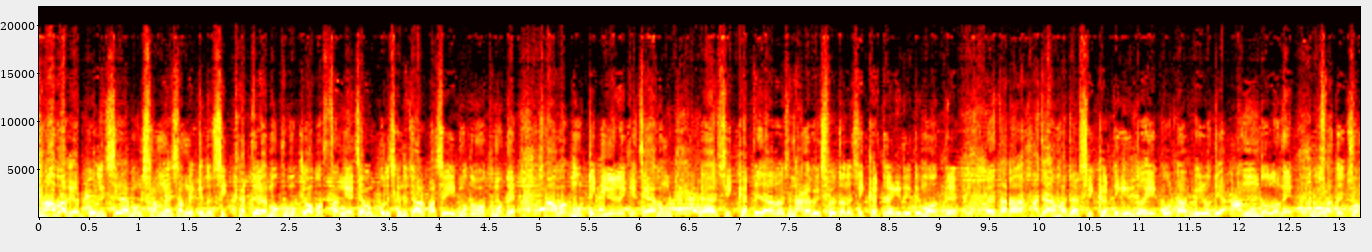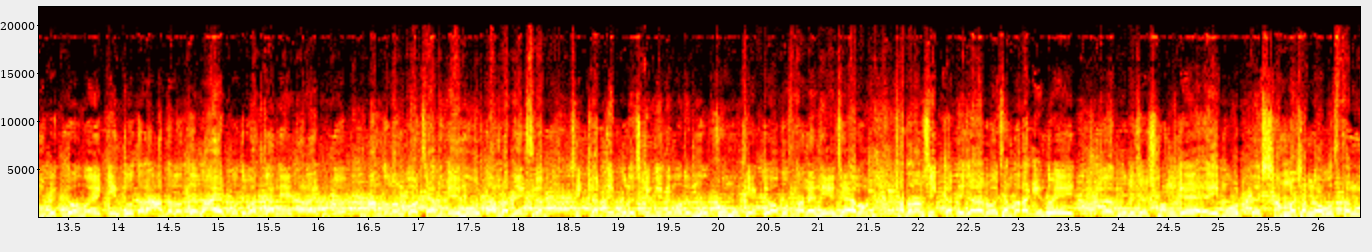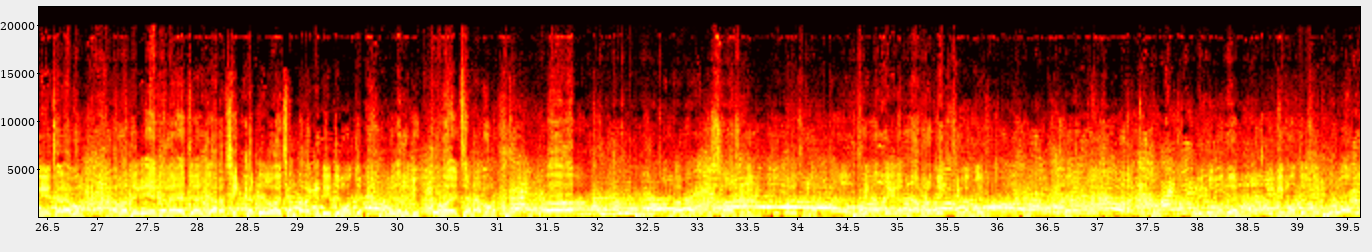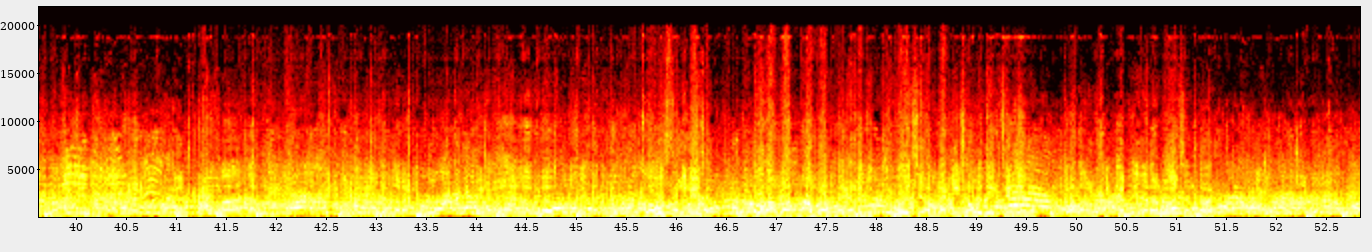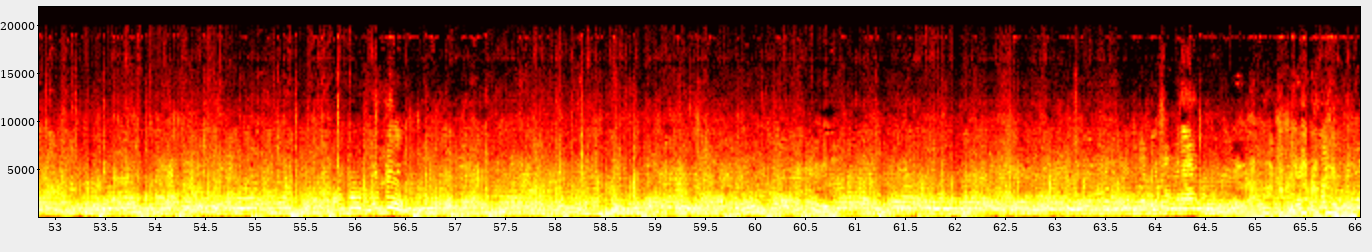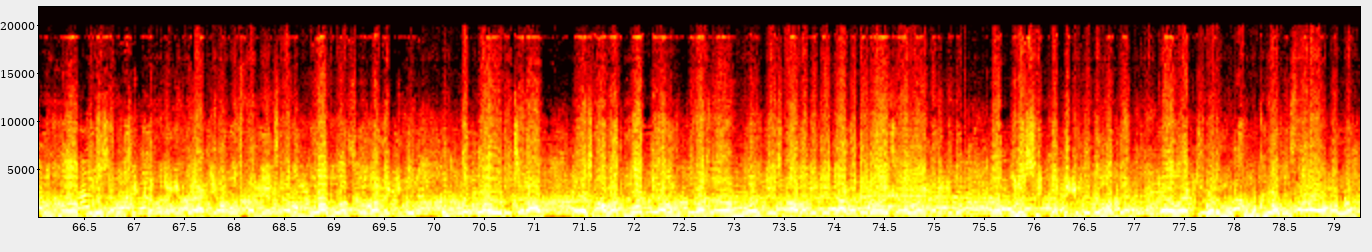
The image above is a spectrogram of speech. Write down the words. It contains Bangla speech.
শাহবাগে পুলিশের এবং সামনে সামনে কিন্তু শিক্ষার্থীরা মুখোমুখি অবস্থান নিয়েছে এবং পুলিশ কিন্তু চারপাশে এই মতো মধ্যে শাহবাগ মোড়টি ঘিরে রেখেছে এবং শিক্ষার্থী যারা রয়েছেন, ঢাকা বিশ্ববিদ্যালয়ের শিক্ষার্থীরা কিন্তু ইতিমধ্যে তারা হাজার হাজার শিক্ষার্থী কিন্তু এই কোটা বিরোধী আন্দোলনে সাথে সম্পৃক্ত হয়ে কিন্তু তারা আদালতের রায়ের প্রতিবাদ জানিয়ে তারা কিন্তু আন্দোলন করছে এবং এই মুহূর্তে আমরা দেখছিলাম শিক্ষার্থী পুলিশ কিন্তু ইতিমধ্যে মুখোমুখি একটি অবস্থানে নিয়েছে এবং সাধারণ শিক্ষার্থী যারা রয়েছেন, তারা কিন্তু এই পুলিশের সঙ্গে এই মুহূর্তে সামনাসামনি অবস্থান নিয়েছেন এবং আমরা দেখি এখানে যে যারা শিক্ষার্থী রয়েছেন, তারা কিন্তু ইতিমধ্যে এখানে যুক্ত হয়েছেন এবং আমরা আপনাদেরকে সরাসরি যুক্ত করেছেন এবং সেখান থেকে আমরা দেখছিলাম যে সাধারণ শিক্ষার্থী যারা রয়েছেন, তারা কিন্তু ইতিমধ্যে ইতিমধ্যে যে পুরো অবস্থান নিয়েছেন এবং একই সঙ্গে শিক্ষার্থী রয়েছেন, তারা কিন্তু এখানে পুলিশের সাথে মুখোমুখি অবস্থানে নিয়েছেন। এবং আমরা আমরা এখানে যুক্ত হয়েছি এবং একই সঙ্গে দেখছি যে সাধারণ শিক্ষার্থী যারা রয়েছেন, তারা এবং ইতিমধ্যে কিন্তু পুলিশ এবং শিক্ষার্থীরা কিন্তু একই অবস্থান নিয়েছে এবং ভুয়া ভুয়া স্লোগানে কিন্তু উত্তপ্ত হয়ে উঠেছে শাহবাগ মোড়তে এবং পুরো যে শাহবাগের যে জায়গাটি রয়েছে, এবং এখানে কিন্তু পুলিশ শিক্ষার্থী কিন্তু ইতিমধ্যে একেবারে মুখোমুখি অবস্থা এবং আমরা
